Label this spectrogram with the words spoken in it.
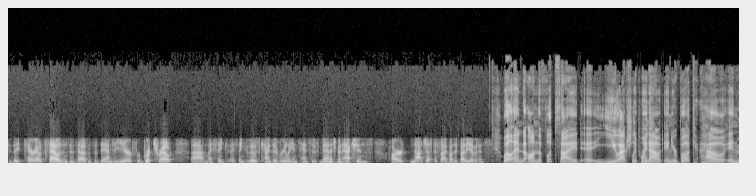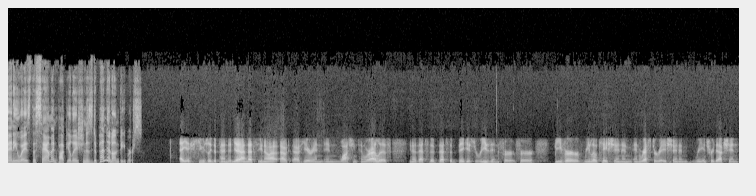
they tear out thousands and thousands of dams a year for brook trout. Um, I think I think those kinds of really intensive management actions are not justified by the by the evidence. Well, and on the flip side, uh, you actually point out in your book how, in many ways, the salmon population is dependent on beavers. Uh, hugely dependent, yeah, and that's you know out out here in in Washington where I live, you know that's the that's the biggest reason for for beaver relocation and, and restoration and reintroduction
